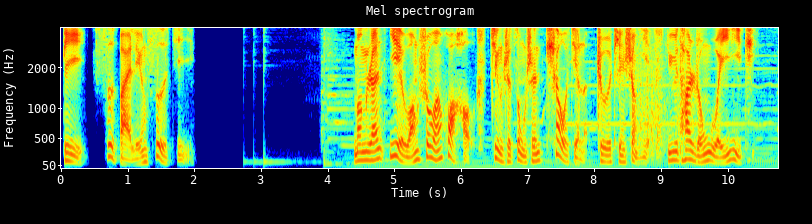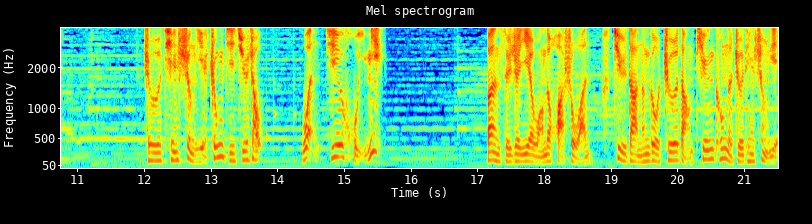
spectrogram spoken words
第四百零四集。猛然，叶王说完话后，竟是纵身跳进了遮天圣叶，与他融为一体。遮天圣叶终极绝招，万劫毁灭。伴随着叶王的话说完，巨大能够遮挡天空的遮天圣叶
